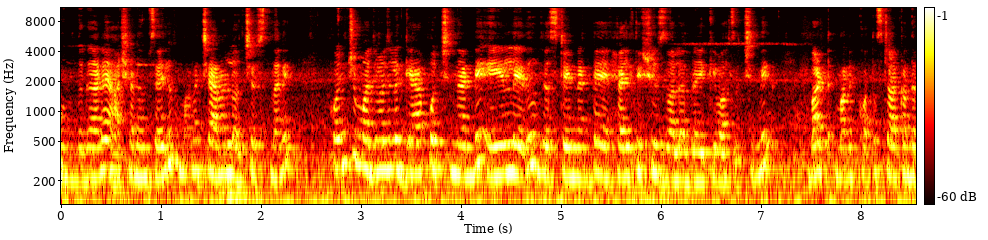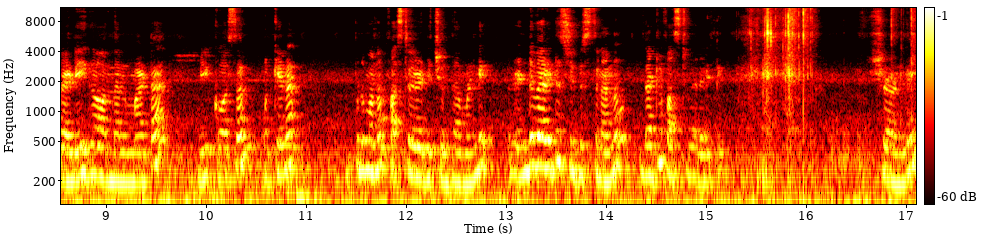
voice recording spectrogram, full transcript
ముందుగానే ఆషాఢం శైలి మన ఛానల్లో వచ్చేస్తుందని. కొంచెం మధ్య మధ్యలో గ్యాప్ వచ్చిందండి ఏం లేదు. జస్ట్ ఏంటంటే హెల్త్ ఇష్యూస్ వల్ల బ్రేక్ ఇవ్వాల్సి వచ్చింది. బట్ మనకి కొత్త స్టాక్ అంతా రెడీగా ఉందన్నమాట. మీకోసం ఓకేనా? ఇప్పుడు మనం ఫస్ట్ వెరైటీ చూద్దామండి. రెండు వెరైటీస్ చూపిస్తున్నాను. దాంట్లో ఫస్ట్ వెరైటీ చూడండి.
